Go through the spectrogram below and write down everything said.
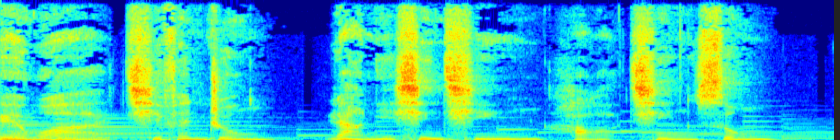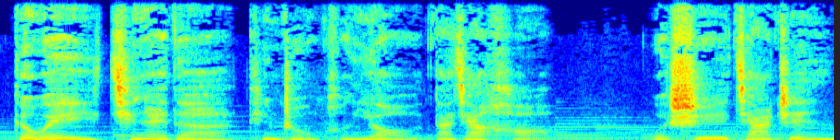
给我七分钟，让你心情好轻松。各位亲爱的听众朋友，大家好，我是家珍，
